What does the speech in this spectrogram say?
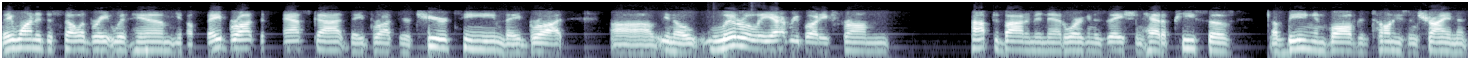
they wanted to celebrate with him. You know, they brought the mascot, they brought their cheer team, they brought, uh, you know, literally everybody from top to bottom in that organization had a piece of of being involved in Tony's enshrinement.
